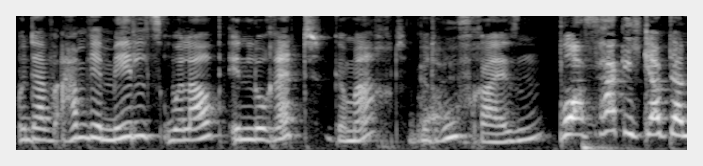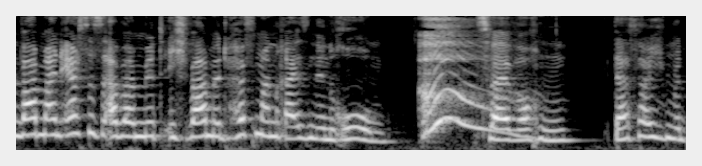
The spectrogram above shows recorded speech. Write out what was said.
und da haben wir Mädelsurlaub in Lorette gemacht mit Rufreisen. Boah, fuck, ich glaube, dann war mein erstes aber mit, ich war mit Höffmann-Reisen in Rom. Zwei Wochen. Das habe ich mit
